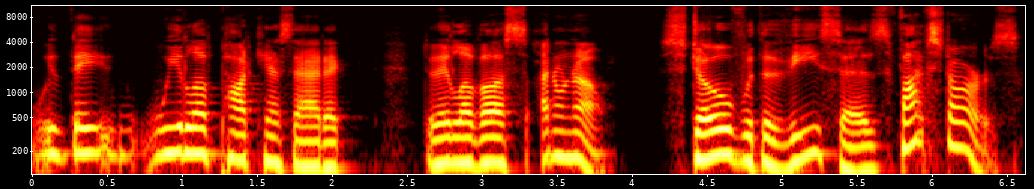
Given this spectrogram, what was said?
We they we love Podcast Addict. Do they love us? I don't know. Stove with a V says five stars.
